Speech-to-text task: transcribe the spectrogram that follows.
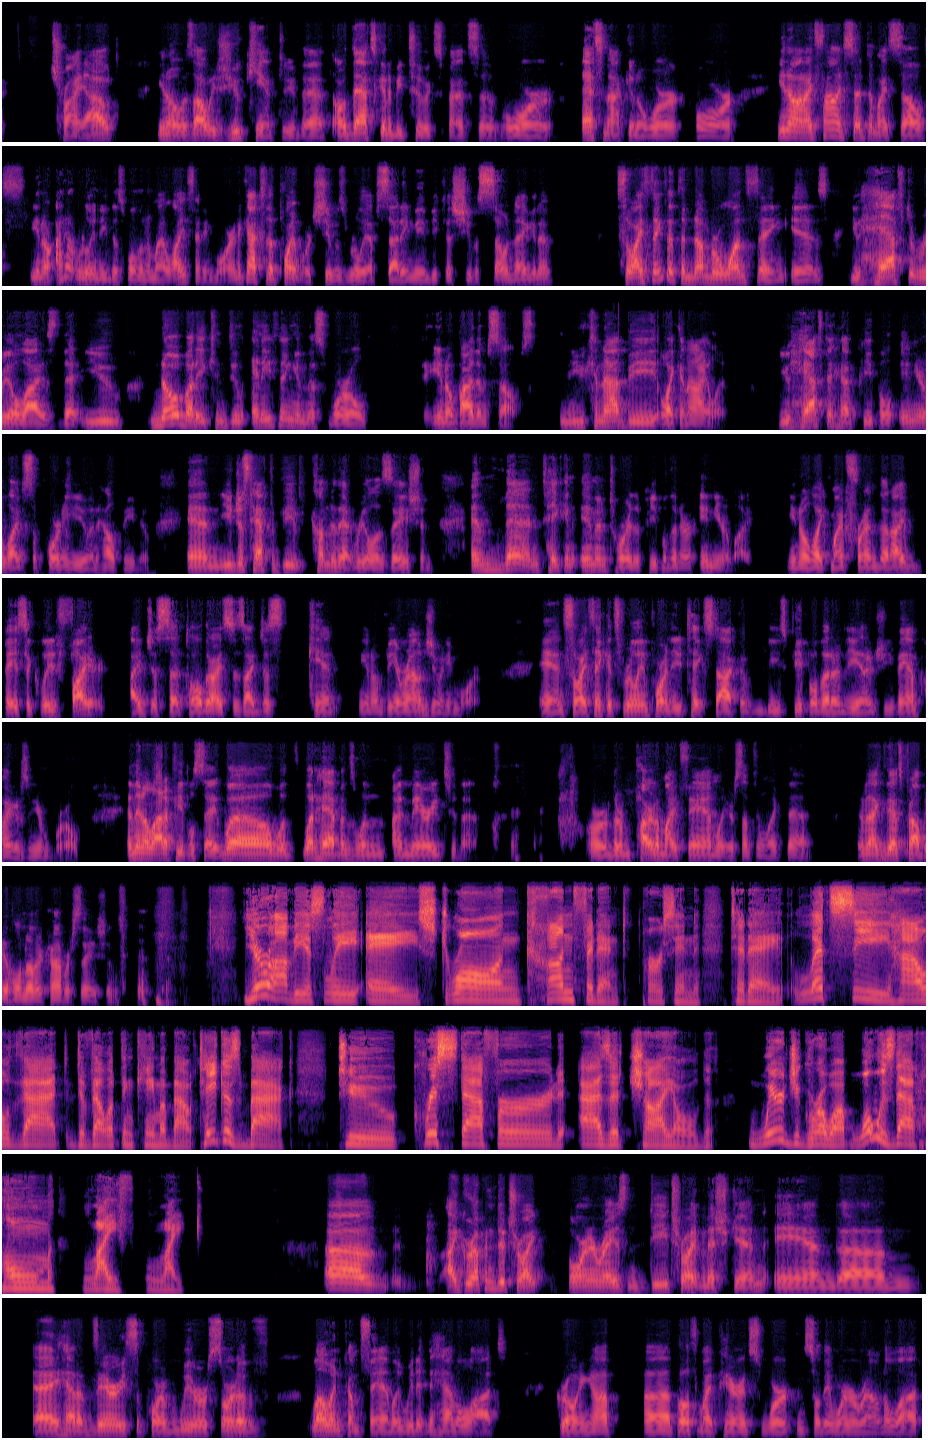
try out, you know, it was always, you can't do that. Oh, that's going to be too expensive, or that's not going to work, or, you know, and I finally said to myself, you know, I don't really need this woman in my life anymore. And it got to the point where she was really upsetting me because she was so negative. So I think that the number one thing is you have to realize that you nobody can do anything in this world, you know, by themselves. You cannot be like an island. You have to have people in your life supporting you and helping you. And you just have to be come to that realization. And then take an inventory of the people that are in your life. You know, like my friend that I basically fired. I just said, told her, I says, I just can't, you know, be around you anymore. And so I think it's really important that you take stock of these people that are the energy vampires in your world. And then a lot of people say, well, what happens when I'm married to them? or they're part of my family or something like that. And like, that's probably a whole nother conversation. You're obviously a strong, confident person today. Let's see how that developed and came about. Take us back to Chris Stafford as a child. Where'd you grow up? What was that home life like? Uh, I grew up in Detroit, born and raised in Detroit, Michigan, and um, I had a very supportive. We were sort of low income family. We didn't have a lot growing up. Uh, both my parents worked, and so they weren't around a lot.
